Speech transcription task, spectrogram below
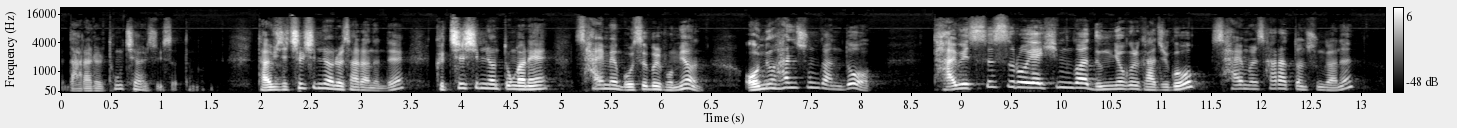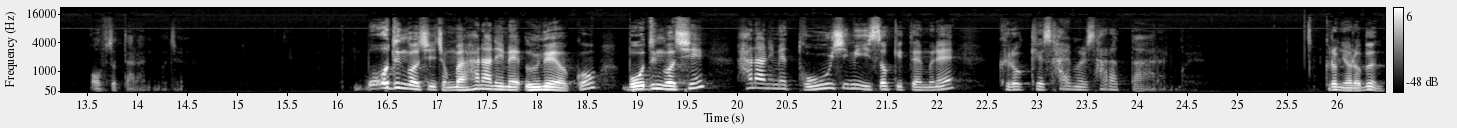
나라를 통치할 수 있었던 겁니다. 다윗이 70년을 살았는데 그 70년 동안의 삶의 모습을 보면 어느 한 순간도 다윗 스스로의 힘과 능력을 가지고 삶을 살았던 순간은 없었다라는 거죠. 모든 것이 정말 하나님의 은혜였고 모든 것이 하나님의 도우심이 있었기 때문에 그렇게 삶을 살았다라는 거예요. 그럼 여러분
